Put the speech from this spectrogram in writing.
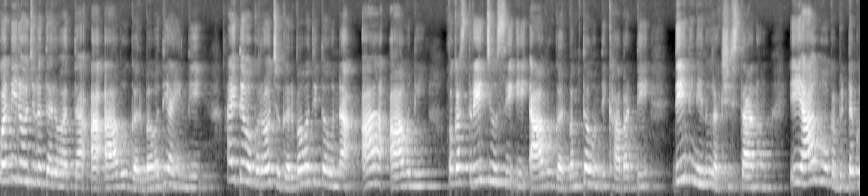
కొన్ని రోజుల తరువాత ఆ ఆవు గర్భవతి అయింది. అయితే ఒకరోజు గర్భవతితో ఉన్న ఆ ఆవుని ఒక స్త్రీ చూసి ఈ ఆవు గర్భంతో ఉంది కాబట్టి దీన్ని నేను రక్షిస్తాను. ఈ ఆవు ఒక బిడ్డకు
